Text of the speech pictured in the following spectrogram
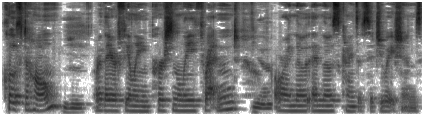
close to home mm-hmm. or they are feeling personally threatened yeah. or in those in those kinds of situations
